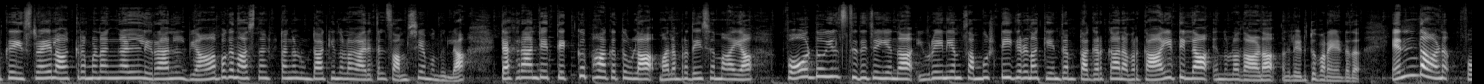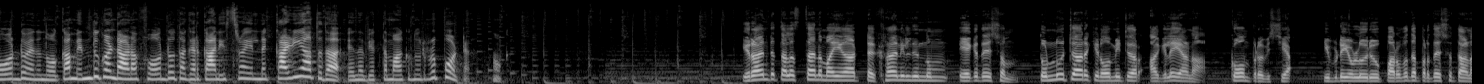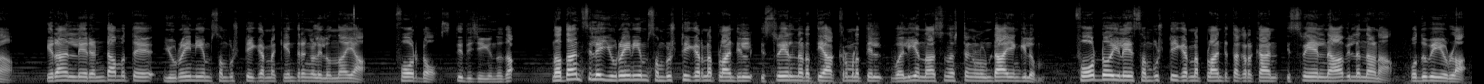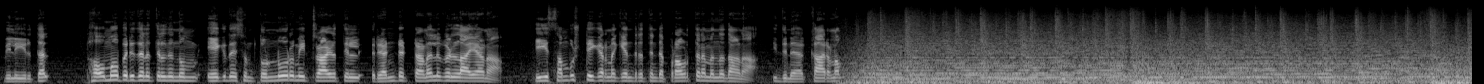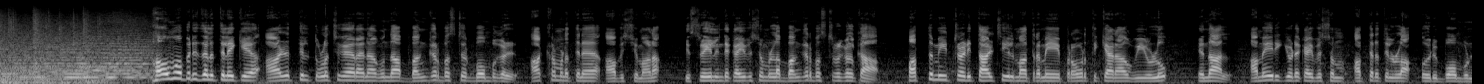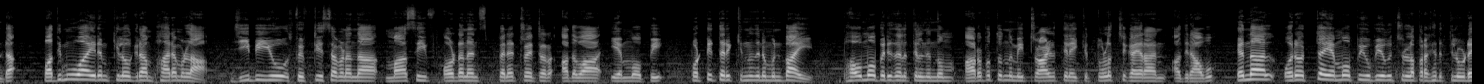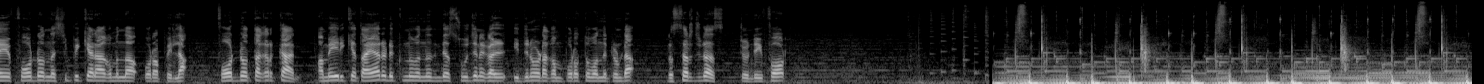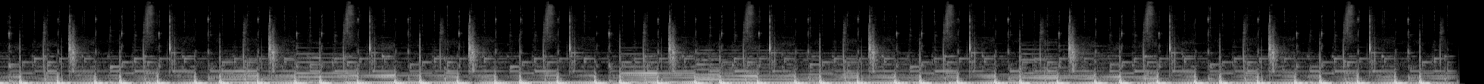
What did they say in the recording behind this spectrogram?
നമുക്ക് ഇസ്രായേൽ ആക്രമണങ്ങൾ ഇറാനിൽ വ്യാപക നാശനഷ്ടങ്ങൾ ഉണ്ടാക്കി എന്നുള്ള കാര്യത്തിൽ സംശയമൊന്നുമില്ല. ടെഹ്റാന്റെ തെക്ക് ഭാഗത്തുള്ള മലമ്പ്രദേശമായ ഫോർഡോയിൽ സ്ഥിതി ചെയ്യുന്ന യുറേനിയം സമ്പുഷ്ടീകരണ കേന്ദ്രം തകർക്കാൻ അവർക്കായിട്ടില്ല എന്നുള്ളതാണ് അതിൽ എടുത്തു പറയേണ്ടത്. എന്താണ് ഫോർഡോ എന്ന് നോക്കാം. എന്തുകൊണ്ടാണ് ഫോർഡോ തകർക്കാൻ ഇസ്രായേലിന് കഴിയാത്തത് എന്ന് വ്യക്തമാക്കുന്ന ഒരു റിപ്പോർട്ട് നോക്കാം. ഇറാന്റെ തലസ്ഥാനമായ ടെഹ്റാനിൽ നിന്നും ഏകദേശം തൊണ്ണൂറ്റാറ് കിലോമീറ്റർ അകലെയാണ് കോം പ്രവിശ്യ. ഇവിടെയുള്ളൊരു പർവത പ്രദേശത്താണ് ഇറാനിലെ രണ്ടാമത്തെ യുറേനിയം സമ്പുഷ്ടീകരണ കേന്ദ്രങ്ങളിലൊന്നായ ഫോർഡോ സ്ഥിതി ചെയ്യുന്നത്. നദാൻസിലെ യുറേനിയം സമ്പുഷ്ടീകരണ പ്ലാന്റിൽ ഇസ്രയേൽ നടത്തിയ ആക്രമണത്തിൽ വലിയ നാശനഷ്ടങ്ങൾ ഉണ്ടായെങ്കിലും ഫോർഡോയിലെ സമ്പുഷ്ടീകരണ പ്ലാന്റ് തകർക്കാൻ ഇസ്രയേലിനാവില്ലെന്നാണ് പൊതുവെയുള്ള വിലയിരുത്തൽ. ഭൗമോപരിതലത്തിൽ നിന്നും ഏകദേശം തൊണ്ണൂറ് മീറ്റർ ആഴത്തിൽ രണ്ട് ടണലുകളിലായാണ് ഈ സമ്പുഷ്ടീകരണ കേന്ദ്രത്തിന്റെ പ്രവർത്തനമെന്നതാണ് ഇതിന് കാരണം. ഭൗമോപരിതലത്തിലേക്ക് ആഴത്തിൽ തുളച്ചു കയറാനാകുന്ന ബങ്കർ ബസ്റ്റർ ബോംബുകൾ ആക്രമണത്തിന് ആവശ്യമാണ്. ഇസ്രയേലിന്റെ കൈവശമുള്ള ബങ്കർ ബസ്റ്ററുകൾക്ക് പത്ത് മീറ്റർ അടി താഴ്ചയിൽ മാത്രമേ പ്രവർത്തിക്കാനാവുകയുള്ളൂ. എന്നാൽ അമേരിക്കയുടെ കൈവശം അത്തരത്തിലുള്ള ഒരു ബോംബുണ്ട്. പതിമൂവായിരം കിലോഗ്രാം ഭാരമുള്ള G B U fifty seven എന്ന മാസീവ് ഓർഡനൻസ് പെനട്രേറ്റർ അഥവാ എം ഒ പി പൊട്ടിത്തെറിക്കുന്നതിന് മുൻപായി ഭൗമോപരിതലത്തിൽ നിന്നും അറുപത്തൊന്ന് മീറ്റർ ആഴത്തിലേക്ക് തുളച്ചു കയറാൻ അതിനാവും എന്നാൽ ഒരൊറ്റ എം ഒ പി ഉപയോഗിച്ചുള്ള പ്രഹരത്തിലൂടെ ഫോർഡോ നശിപ്പിക്കാനാകുമെന്ന് ഉറപ്പില്ല. ഫോർഡോ തകർക്കാൻ അമേരിക്ക തയ്യാറെടുക്കുന്നുവെന്നതിന്റെ സൂചനകൾ ഇതിനോടകം പുറത്തു വന്നിട്ടുണ്ട് റിസർച്ച് ഡെസ്ക് ട്വന്റി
